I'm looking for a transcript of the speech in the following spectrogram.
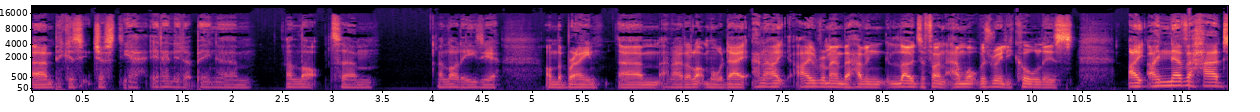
um, because it just yeah it ended up being um, a lot um, a lot easier on the brain um, and I had a lot more day. And I I remember having loads of fun. And what was really cool is I I never had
